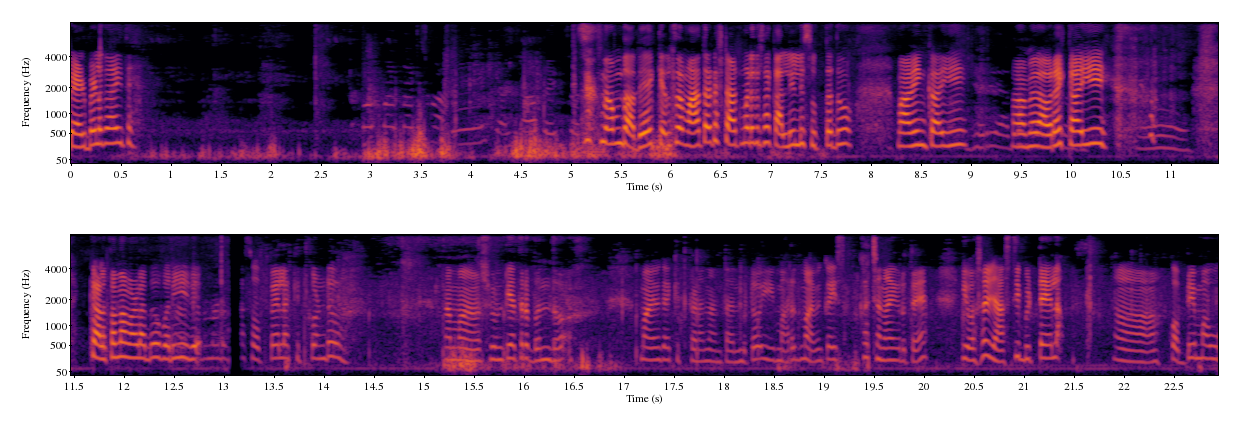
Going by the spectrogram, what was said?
ಬೆಳ್ ಬೆಳಗಾಯ್ತೆ ನಮ್ದು. ಅದೇ ಕೆಲಸ ಮಾತಾಡೋ ಸ್ಟಾರ್ಟ್ ಮಾಡಿದ್ರೆ ಸಾಕು. ಅಲ್ಲಿ ಸುತ್ತೋದು ಮಾವಿನಕಾಯಿ ಆಮೇಲೆ ಅವರೆಕಾಯಿ. ಕಳ್ತನ ಮಾಡೋದು ಬರೀ ಇದೆ. ಸೊಪ್ಪೆಲ್ಲ ಕಿತ್ಕೊಂಡು ನಮ್ಮ ಶುಂಠಿ ಹತ್ರ ಬಂದು ಮಾವಿನಕಾಯಿ ಕಿತ್ಕೊಳ್ಳೋಣ ಅಂತ ಅಂದ್ಬಿಟ್ಟು ಈ ಮರದ ಮಾವಿನಕಾಯಿ ಸಕ್ಕ ಚೆನ್ನಾಗಿರುತ್ತೆ. ಈ ವರ್ಷ ಜಾಸ್ತಿ ಬಿಟ್ಟೇ ಇಲ್ಲ. ಕೊಬ್ಬರಿ ಮಾವು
